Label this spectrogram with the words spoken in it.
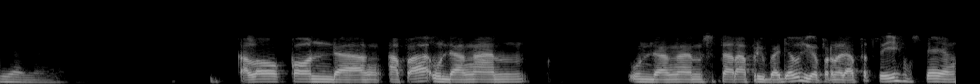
Iya, iya, iya. kalau kondang apa undangan undangan secara pribadi aku juga pernah dapet sih. Maksudnya yang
